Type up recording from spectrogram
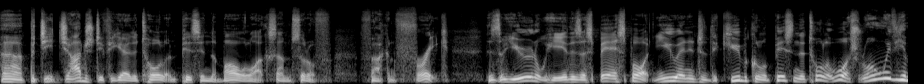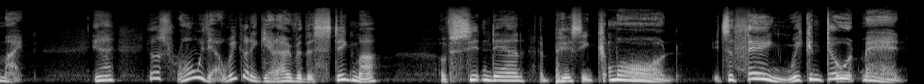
Uh, but you're judged if you go to the toilet and piss in the bowl like some sort of fucking freak. There's a urinal here, there's a spare spot. You went into the cubicle and pissed in the toilet. What's wrong with you, mate? You know, what's wrong with you? We've got to get over the stigma of sitting down and pissing. Come on. It's a thing. We can do it, man.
